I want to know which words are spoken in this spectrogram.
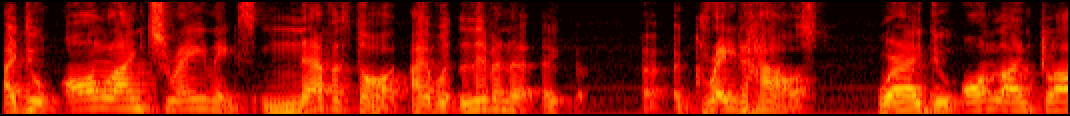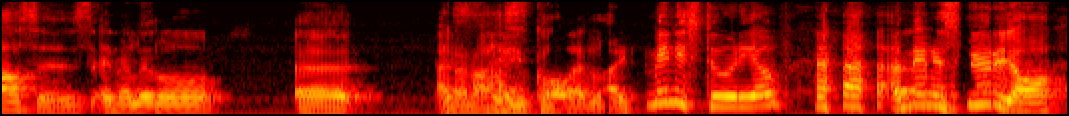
I do online trainings. Never thought I would live in a, a, a great house where I do online classes in a little, uh, I don't know how you call it, like mini studio. a mini studio.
